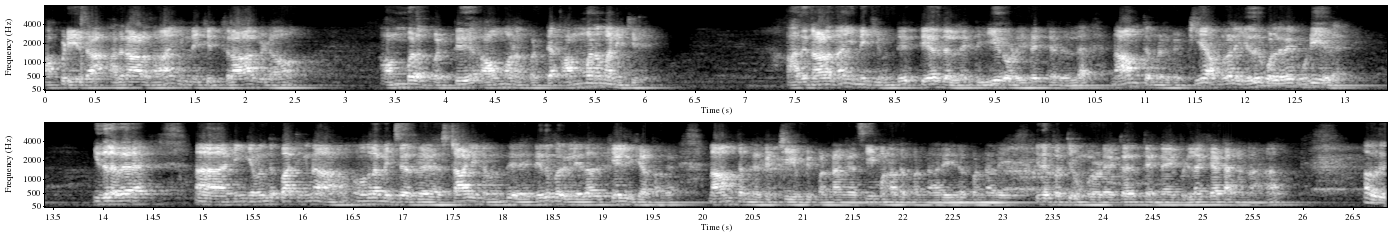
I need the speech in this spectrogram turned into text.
அப்படியேதான். அதனால தான் இன்னைக்கு திராவிடம் அம்பலப்பட்டு அவமானப்பட்டு அம்மனமாக நிற்கிது அதனால தான் இன்னைக்கு வந்து தேர்தலில் இந்த ஈரோடு இடைத்தேர்தலில் நாம் தமிழர் கட்சியை அவங்களால எதிர்கொள்ளவே முடியலை. இதில் வேற நீங்கள் வந்து பார்த்தீங்கன்னா முதலமைச்சர் ஸ்டாலினை வந்து நிருபர்கள் ஏதாவது கேள்வி கேட்பாங்க. நாம் தமிழர் கட்சி இப்படி பண்ணாங்க? சீமான் அதை பண்ணார் இதை பண்ணார். இதை பற்றி உங்களோட கருத்து என்ன? இப்படிலாம் கேட்டாங்கன்னா அவர்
